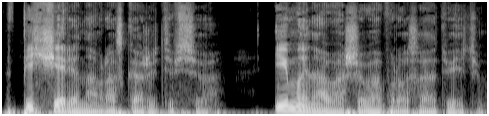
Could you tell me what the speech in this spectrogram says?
в пещере нам расскажете все, и мы на ваши вопросы ответим».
